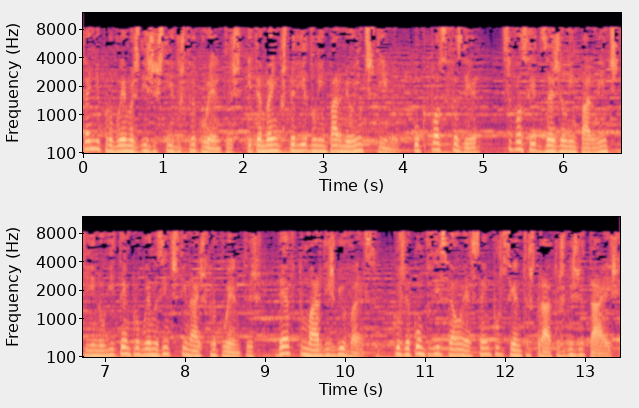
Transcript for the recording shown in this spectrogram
Tenho problemas digestivos frequentes e também gostaria de limpar meu intestino. O que posso fazer? Se você deseja limpar o intestino e tem problemas intestinais frequentes, deve tomar Disbiovance, cuja composição é 100% extratos vegetais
